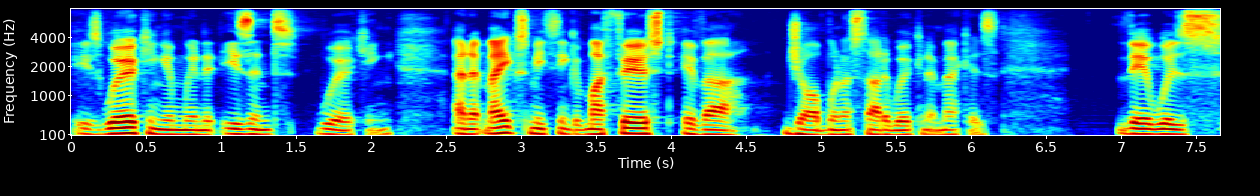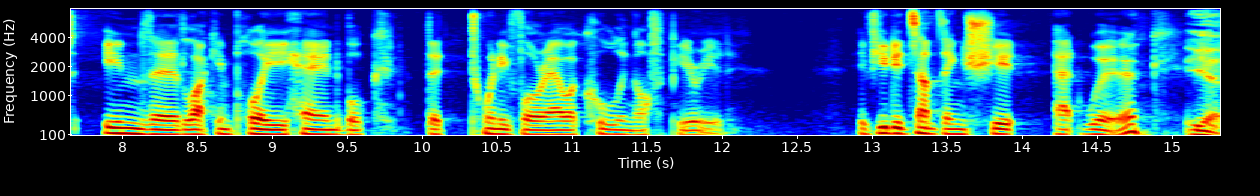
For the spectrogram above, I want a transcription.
is working, and when it isn't working. And it makes me think of my first ever job when I started working at Macca's. There was in the like employee handbook the 24 hour cooling off period. If you did something shit at work Yeah,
